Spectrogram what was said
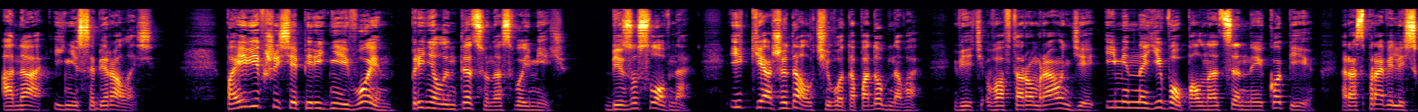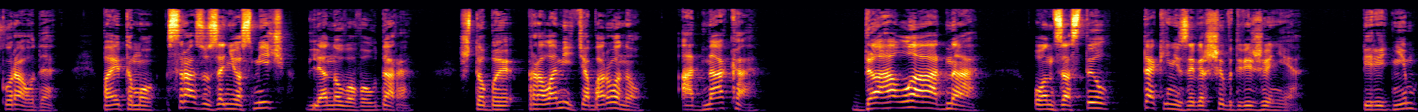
Она и не собиралась. Появившийся перед ней воин принял Интецу на свой меч. Безусловно, Икки ожидал чего-то подобного, ведь во втором раунде именно его полноценные копии расправились с Курауда – поэтому сразу занес меч для нового удара, чтобы проломить оборону. Однако... Да ладно! Он застыл, так и не завершив движение. Перед ним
